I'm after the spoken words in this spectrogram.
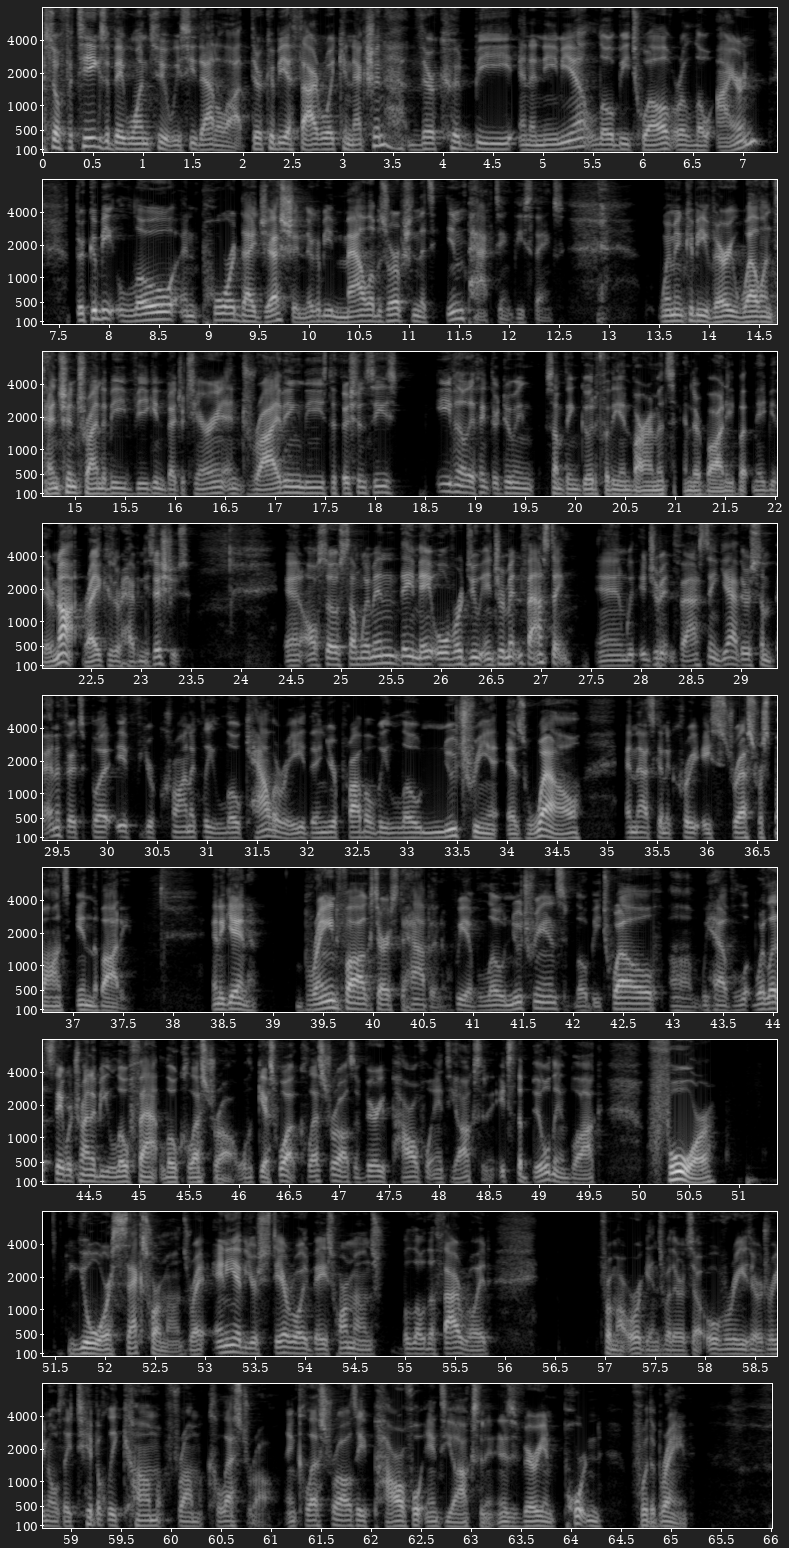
So fatigue is a big one too. We see that a lot. There could be a thyroid connection. There could be an anemia, low B12 or low iron. There could be low and poor digestion. There could be malabsorption that's impacting these things. Women could be very well intentioned trying to be vegan, vegetarian, and driving these deficiencies, even though they think they're doing something good for the environment and their body, but maybe they're not, right? Because they're having these issues. And also, some women, they may overdo intermittent fasting. And with intermittent fasting, yeah, there's some benefits, but if you're chronically low calorie, then you're probably low nutrient as well. And that's going to create a stress response in the body. And again, brain fog starts to happen. If we have low nutrients, low B12, um, we have, well, let's say we're trying to be low fat, low cholesterol. Well, guess what? Cholesterol is a very powerful antioxidant. It's the building block for your sex hormones, right? Any of your steroid based hormones below the thyroid from our organs, whether it's our ovaries or adrenals, they typically come from cholesterol. And cholesterol is a powerful antioxidant and is very important for the brain.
